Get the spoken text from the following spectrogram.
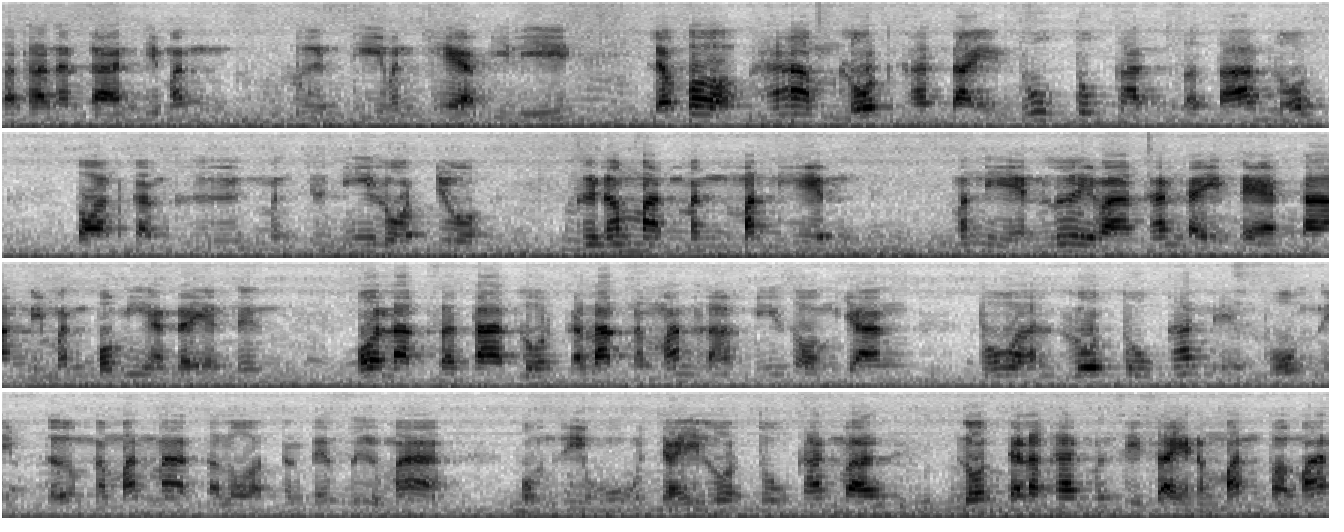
สถานการณ์ที่มันพื้นที่มันแคบอีหลี แล้วก็ห้ามรถคันใดทุกทุกคันสตาร์ทรถตอนกลางคืนมันจะมีรถอยู่ คือน้ำมันมันมันเห็น มันเห็นเลยว่าคันใดแตกต่างนี่มันบ่มีอันใดอันหนึงบ่ลักสตาร์ทรถกับลักน้ำมันหลักมีสองอย่าง เพราะว่ารถทุกคันเนี่ยผมนี่เติมน้ำมันมากตลอดตั้งแต่ซื้อมาผมสิหูใจรถทุกคันว่ารถแต่ละคันมันสิใส่น้ำมันประมาณ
